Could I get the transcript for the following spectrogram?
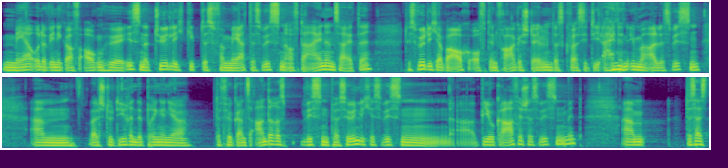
mehr oder weniger auf Augenhöhe ist. Natürlich gibt es vermehrtes Wissen auf der einen Seite. Das würde ich aber auch oft in Frage stellen, dass quasi die einen immer alles wissen, ähm, weil Studierende bringen ja dafür ganz anderes Wissen, persönliches Wissen, äh, biografisches Wissen mit. Ähm, das heißt,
